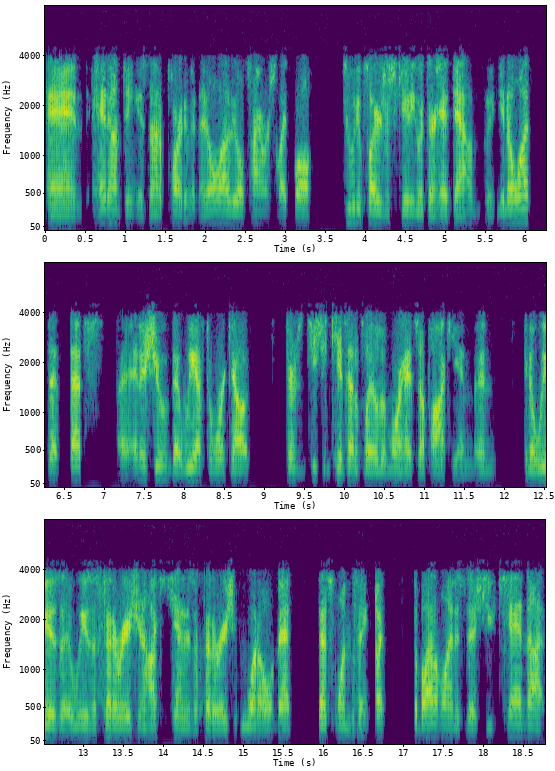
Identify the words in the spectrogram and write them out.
and headhunting is not a part of it. I know a lot of the old timers are like, well, too many players are skating with their head down. But you know what? That that's an issue that we have to work out in terms of teaching kids how to play a little bit more heads up hockey. And and you know, we as a we as a federation, Hockey Canada as a federation, we want to own that. That's one thing. But the bottom line is this: you cannot,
